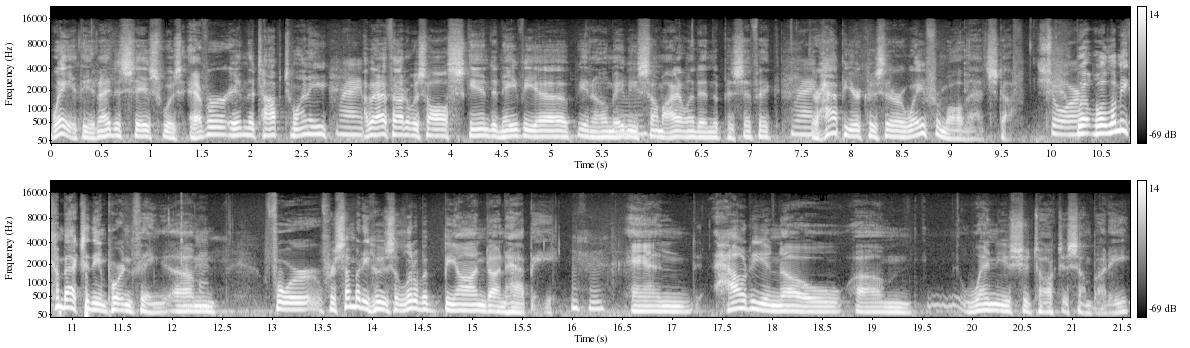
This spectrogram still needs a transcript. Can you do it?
wait, the United States was ever in the top 20? Right. I mean, I thought it was all Scandinavia, you know, maybe some island in the Pacific. Right. They're happier because they're away from all that stuff. Sure. Well, well, let me come back to the important thing. Um, Okay. For for somebody who's a little bit beyond unhappy, Mm-hmm. and how do you know um, when you should talk to somebody?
